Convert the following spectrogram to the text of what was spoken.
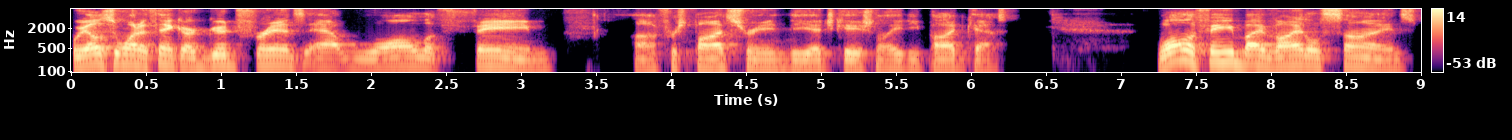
We also want to thank our good friends at Wall of Fame uh, for sponsoring the Educational AD podcast. Wall of Fame by Vital Signs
